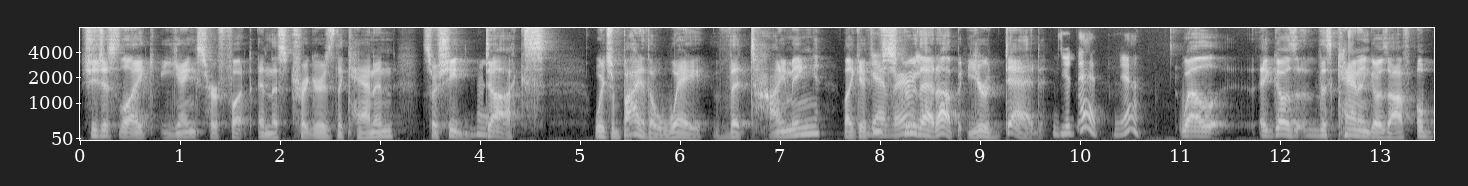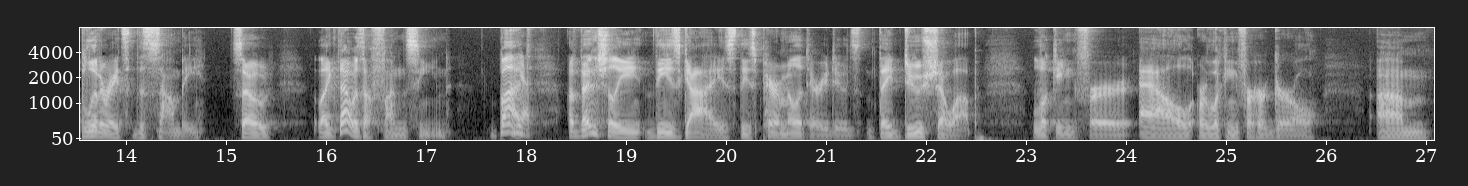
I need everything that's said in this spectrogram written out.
she just like yanks her foot and this triggers the cannon. So she Mm-hmm. ducks, which by the way, the timing, like if Yeah, you screw very. that up, you're dead. You're dead. Yeah. Well, it goes this cannon goes off, obliterates the zombie. So like that was a fun scene. But Yeah. eventually these guys, these paramilitary dudes, they do show up looking for Al or looking for her girl. Um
